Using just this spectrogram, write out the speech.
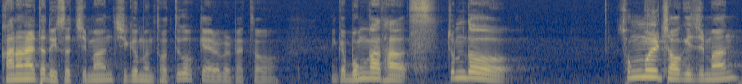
가난할 때도 있었지만 지금은 더 뜨겁게 랩을 뱉어 그러니까 뭔가 다 좀 더 속물적이지만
